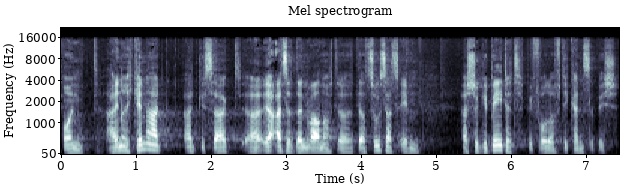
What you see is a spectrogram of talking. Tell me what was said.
Und Heinrich Kenner hat, hat gesagt, äh, ja, also dann war noch der, der, Zusatz eben, hast du gebetet, bevor du auf die Kanzel bist?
